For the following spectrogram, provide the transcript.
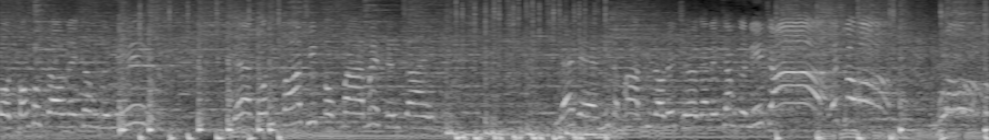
สดของพวกเราในค่ำคืนนี้แดดฝนฟ้าที่ตกมาไม่เป็นใจ และแดดมิตรภาพที่เราได้เจอกันในค่ำคืนนี้จ้า Let's go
